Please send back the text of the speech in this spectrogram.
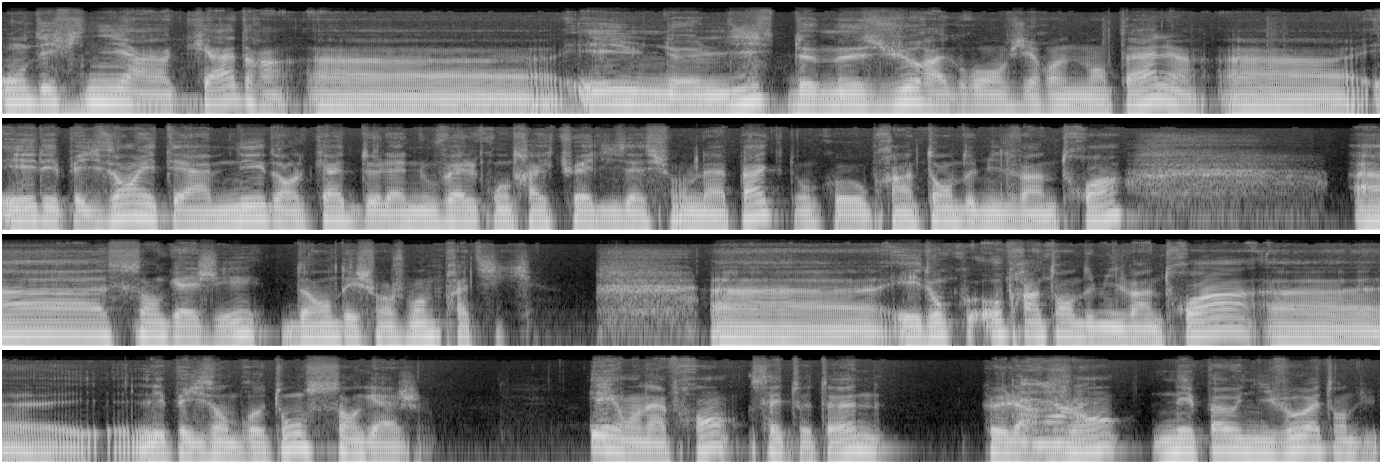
ont défini un cadre euh, et une liste de mesures agro-environnementales euh, et les paysans étaient amenés dans le cadre de la nouvelle contractualisation de la PAC, donc au printemps 2023, à s'engager dans des changements de pratiques. Euh, et donc au printemps 2023, euh, les paysans bretons s'engagent. Et on apprend cet automne que l'argent n'est pas au niveau attendu.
